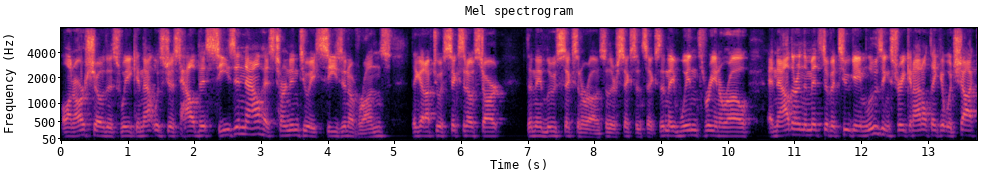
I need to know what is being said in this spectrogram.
on our show this week and that was just how this season now has turned into a season of runs. They got off to a 6 and 0 start then they lose six in a row. And so they're six and six. Then they win three in a row. And now they're in the midst of a two game losing streak. And I don't think it would shock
